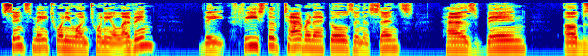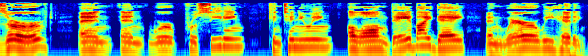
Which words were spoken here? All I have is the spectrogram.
since May 21, 2011. The Feast of Tabernacles, in a sense, has been observed and, and we're proceeding, continuing along day by day and where are we heading?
